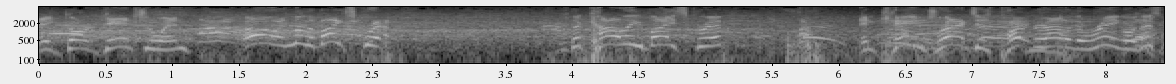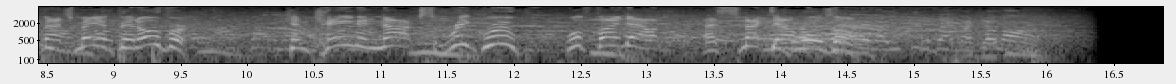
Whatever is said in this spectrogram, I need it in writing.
A gargantuan. Oh, and look, the vice grip. The Khali vice grip. And Kane drags his partner out of the ring, or this match may have been over. Can Kane and Knox regroup? We'll find out as SmackDown rolls on.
